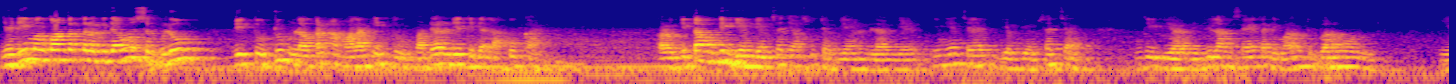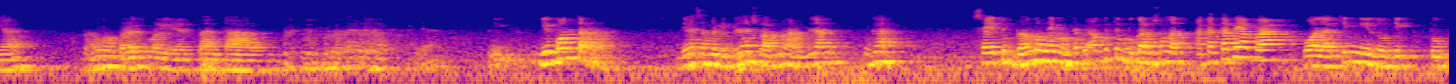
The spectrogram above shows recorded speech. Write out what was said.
Jadi mengkonter terlebih dahulu sebelum dituduh melakukan amalan itu, padahal dia tidak lakukan. Kalau kita mungkin diam-diam saja sudah biar biar, ini aja diam-diam saja. Nanti biar dibilang saya tadi malam tuh bangun, ya bangun padahal cuma lihat bantal. ya. Ini dia konter Jangan sampai dibilang sholat malam Bilang enggak Saya itu bangun memang Tapi aku itu bukan sholat Akan tapi apa? Walakin niludik tu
